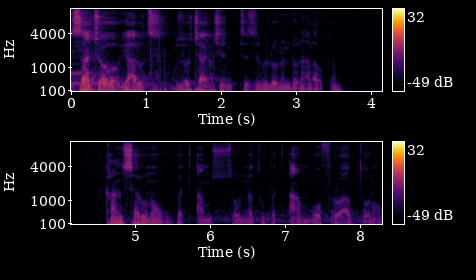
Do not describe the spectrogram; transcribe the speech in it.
እሳቸው ያሉት ብዙዎቻችን ትዝ ብሎን እንደሆነ አላውቅም። ካንሰሩ ነው። በጣም ሰውነቱ በጣም ወፍሮ አብጦ ነው።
